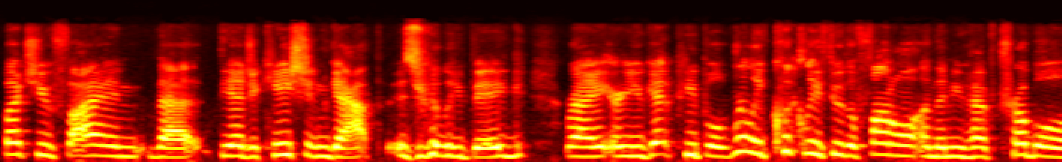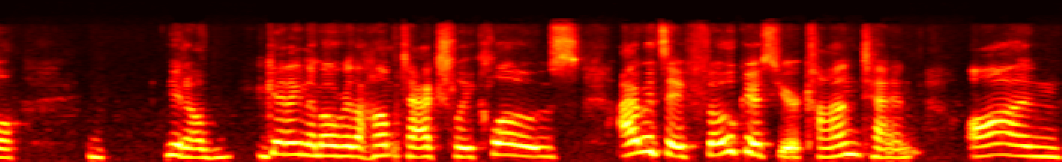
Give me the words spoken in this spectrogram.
but you find that the education gap is really big, right? Or you get people really quickly through the funnel and then you have trouble you know getting them over the hump to actually close i would say focus your content on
